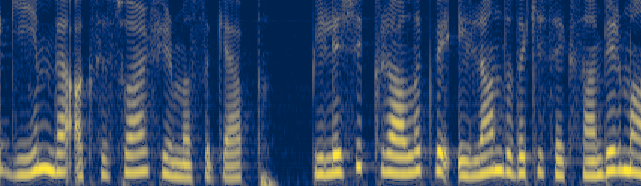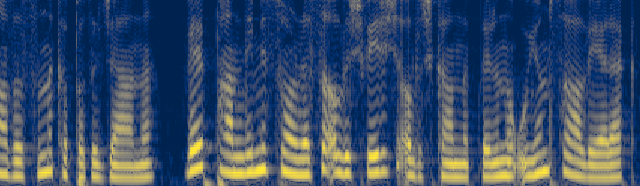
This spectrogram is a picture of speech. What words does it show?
giyim ve aksesuar firması Gap, Birleşik Krallık ve İrlanda'daki 81 mağazasını kapatacağını ve pandemi sonrası alışveriş alışkanlıklarına uyum sağlayarak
